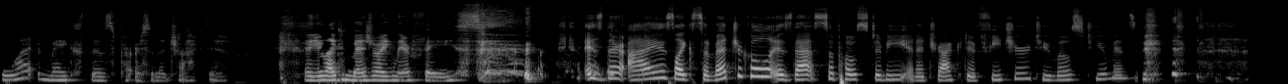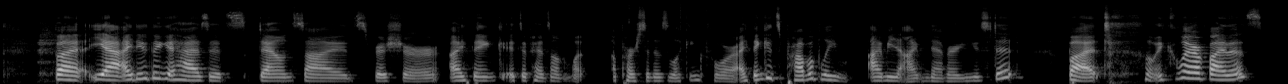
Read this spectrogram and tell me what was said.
what makes this person attractive? And you're like measuring their face. Is their eyes like symmetrical? Is that supposed to be an attractive feature to most humans but yeah, I do think it has its downsides for sure. I think it depends on what a person is looking for. I think it's probably, I mean, I've never used it, but let me clarify this.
